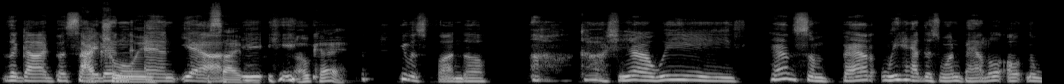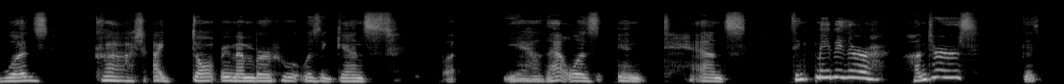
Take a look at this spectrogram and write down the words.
the god Poseidon. Actually, and yeah, Poseidon. He, he, okay, he was fun though. Oh gosh, yeah, we had some battle. We had this one battle out in the woods. Gosh, I don't remember who it was against, but yeah, that was intense. I think maybe they're hunters. Because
